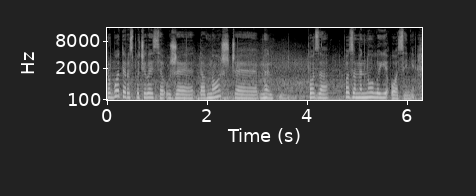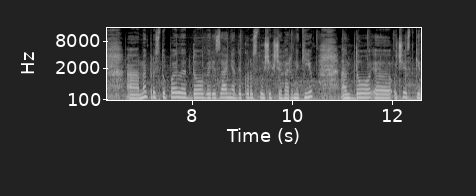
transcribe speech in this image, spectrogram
Роботи розпочалися уже давно, ще ми поза. Поза минулої осені ми приступили до вирізання дикоростущих чагарників, до е, очистки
